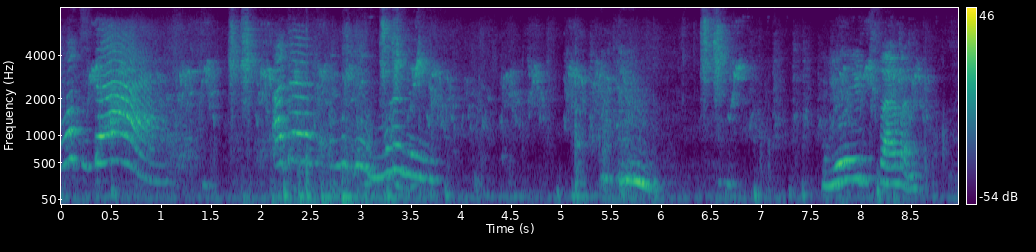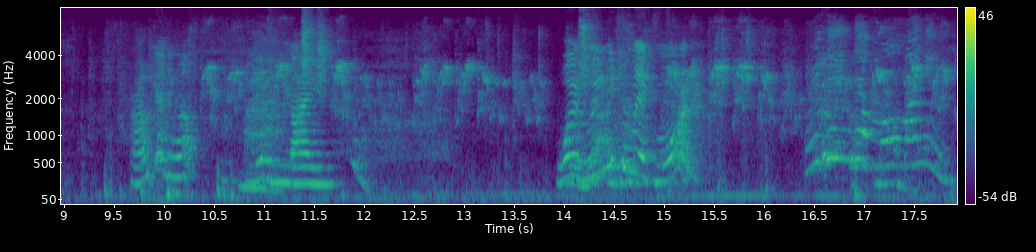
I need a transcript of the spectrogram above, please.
What's that? I don't think it's money. You eat seven. I'm getting up. With nine. Wait, we need to make more. We didn't get more money.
